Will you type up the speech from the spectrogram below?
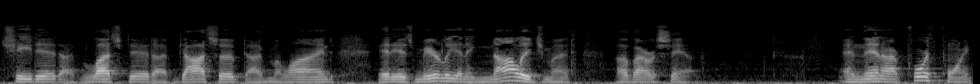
cheated, I've lusted, I've gossiped, I've maligned. It is merely an acknowledgement of our sin. And then our fourth point,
